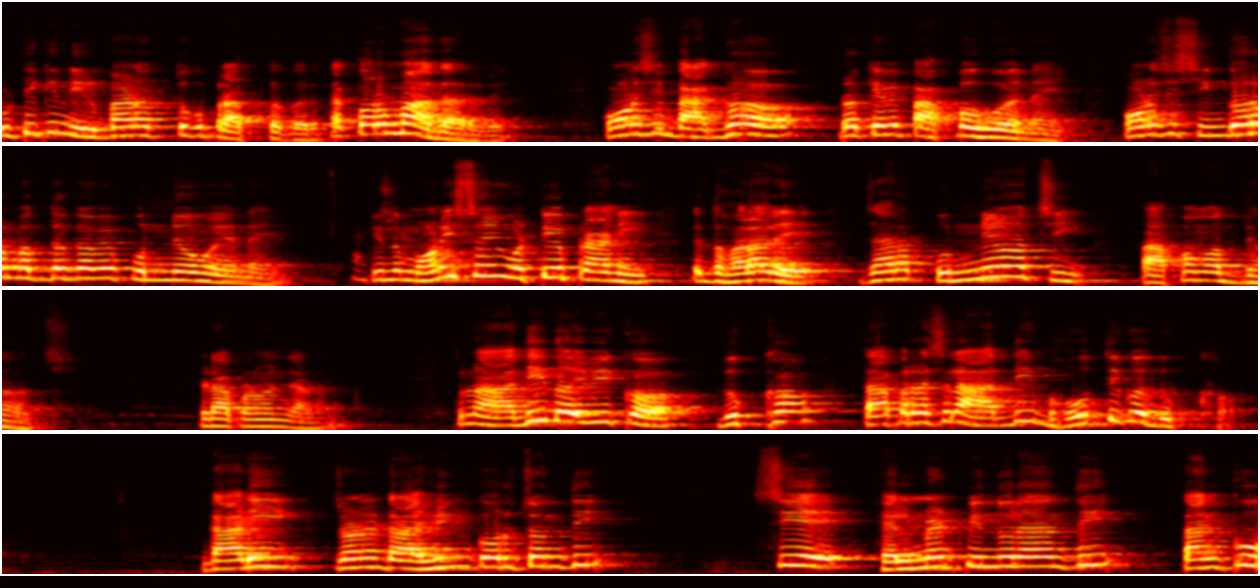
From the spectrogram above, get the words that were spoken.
ଉଠିକି ନିର୍ବାଣତ୍ୱକୁ ପ୍ରାପ୍ତ କରେ। ତା କର୍ମ ଆଧାରରେ। କୌଣସି ବାଘର କେବେ ପାପ ହୁଏ ନାହିଁ। କୌଣସି ସିଂହର ମଧ୍ୟ କେବେ ପୁଣ୍ୟ ହୁଏ ନାହିଁ। କିନ୍ତୁ ମଣିଷ ହିଁ ଗୋଟିଏ ପ୍ରାଣୀ ଏ ଧରାରେ ଯାହାର ପୁଣ୍ୟ ଅଛି ପାପ ମଧ୍ୟ ଅଛି। ଏଇଟା ଆପଣମାନେ ଜାଣନ୍ତୁ। ତେଣୁ ଆଦି ଦୈବିକ ଦୁଃଖ ତାପରେ ଆସିଲା ଆଦି ଭୌତିକ ଦୁଃଖ। ଗାଡ଼ି ଜଣେ ଡ୍ରାଇଭିଂ କରୁଛନ୍ତି ସିଏ ହେଲମେଟ୍ ପିନ୍ଧୁନାହାନ୍ତି ତାଙ୍କୁ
